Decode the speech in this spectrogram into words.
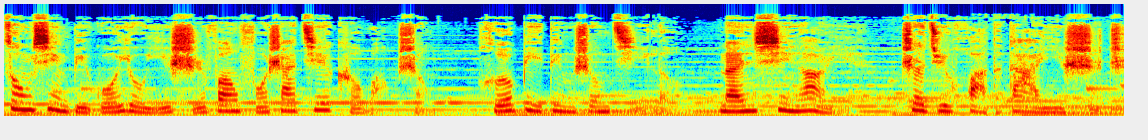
纵信彼国有一十方佛刹皆可往生，何必定生极乐？难信二也。这句话的大意是指，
